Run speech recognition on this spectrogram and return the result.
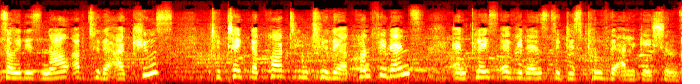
So it is now up to the accused to take the court into their confidence and place evidence to disprove the allegations.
